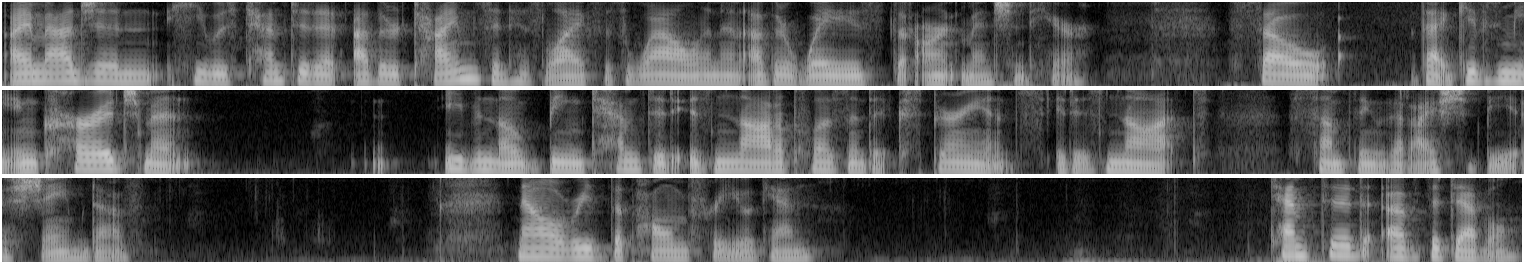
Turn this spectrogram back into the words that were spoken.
I imagine he was tempted at other times in his life as well and in other ways that aren't mentioned here. So that gives me encouragement, even though being tempted is not a pleasant experience. It is not something that I should be ashamed of. Now I'll read the poem for you again. Tempted of the Devil.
